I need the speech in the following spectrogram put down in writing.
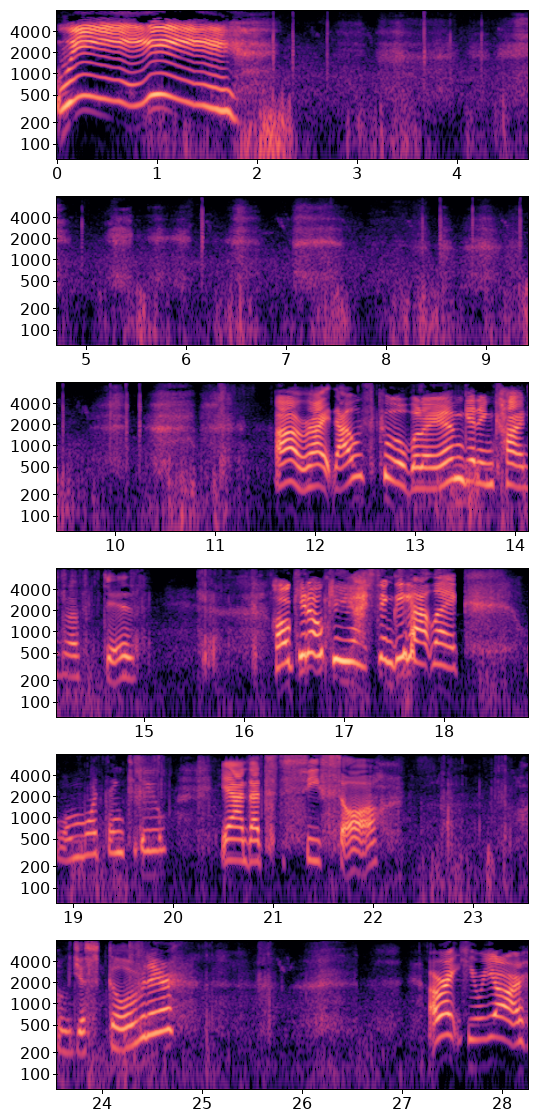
Wee! All right, that was cool, but I am getting kind of dizzy. Okie dokie, I think we got like one more thing to do. Yeah, that's the seesaw. Let me just go over there. All right, here we are.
